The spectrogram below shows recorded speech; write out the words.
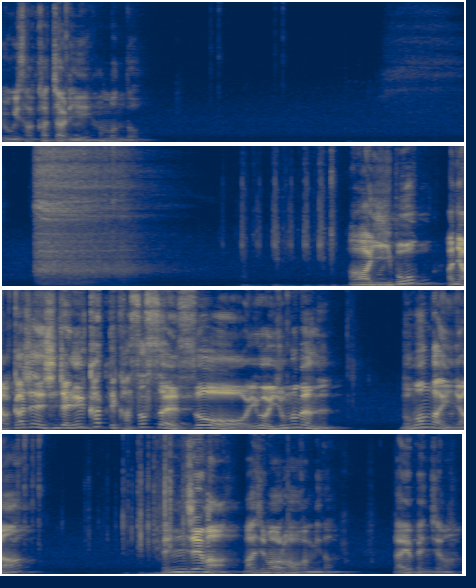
여기 4카짜리 한 번 더. 아 이복? 아니 아까 전에 진짜 1카 때 갔었어야 했어 이거 이 정도면 너무한 거 아니냐? 벤제마 마지막으로 하고 갑니다 라이브 벤제마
